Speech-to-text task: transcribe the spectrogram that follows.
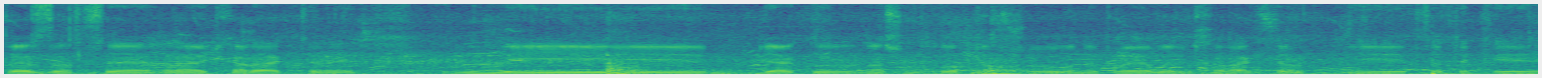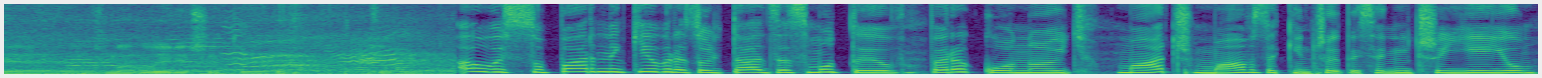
Перш за все грають характери. Ну і дякую нашим хлопцям, що вони проявили характер і все-таки змогли рішити цю гру. А ось суперників результат засмутив. Переконують, матч мав закінчитися нічиєю.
